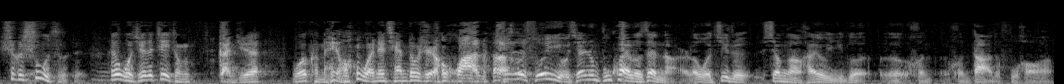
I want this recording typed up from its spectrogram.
是个数字。对哎，我觉得这种感觉我可没有，我那钱都是要花的其实，所以有钱人不快乐在哪儿了？我记着香港还有一个呃很很大的富豪啊，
